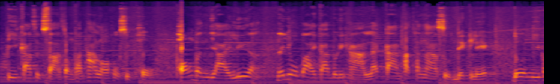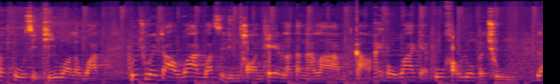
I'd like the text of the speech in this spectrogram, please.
ำปีการศึกษา 2566 พร้อมบรรยายเรื่อง นโยบายการบริหารและการพัฒนาศูนย์เด็กเล็ก โดยมีพระครูสิทธิวรวัตรผู้ช่วยเจ้าอาวาสวัดสิรินทรเทพรัตนาราม กล่าวให้โอวาทแก่ผู้เข้าร่วมประชุม และ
